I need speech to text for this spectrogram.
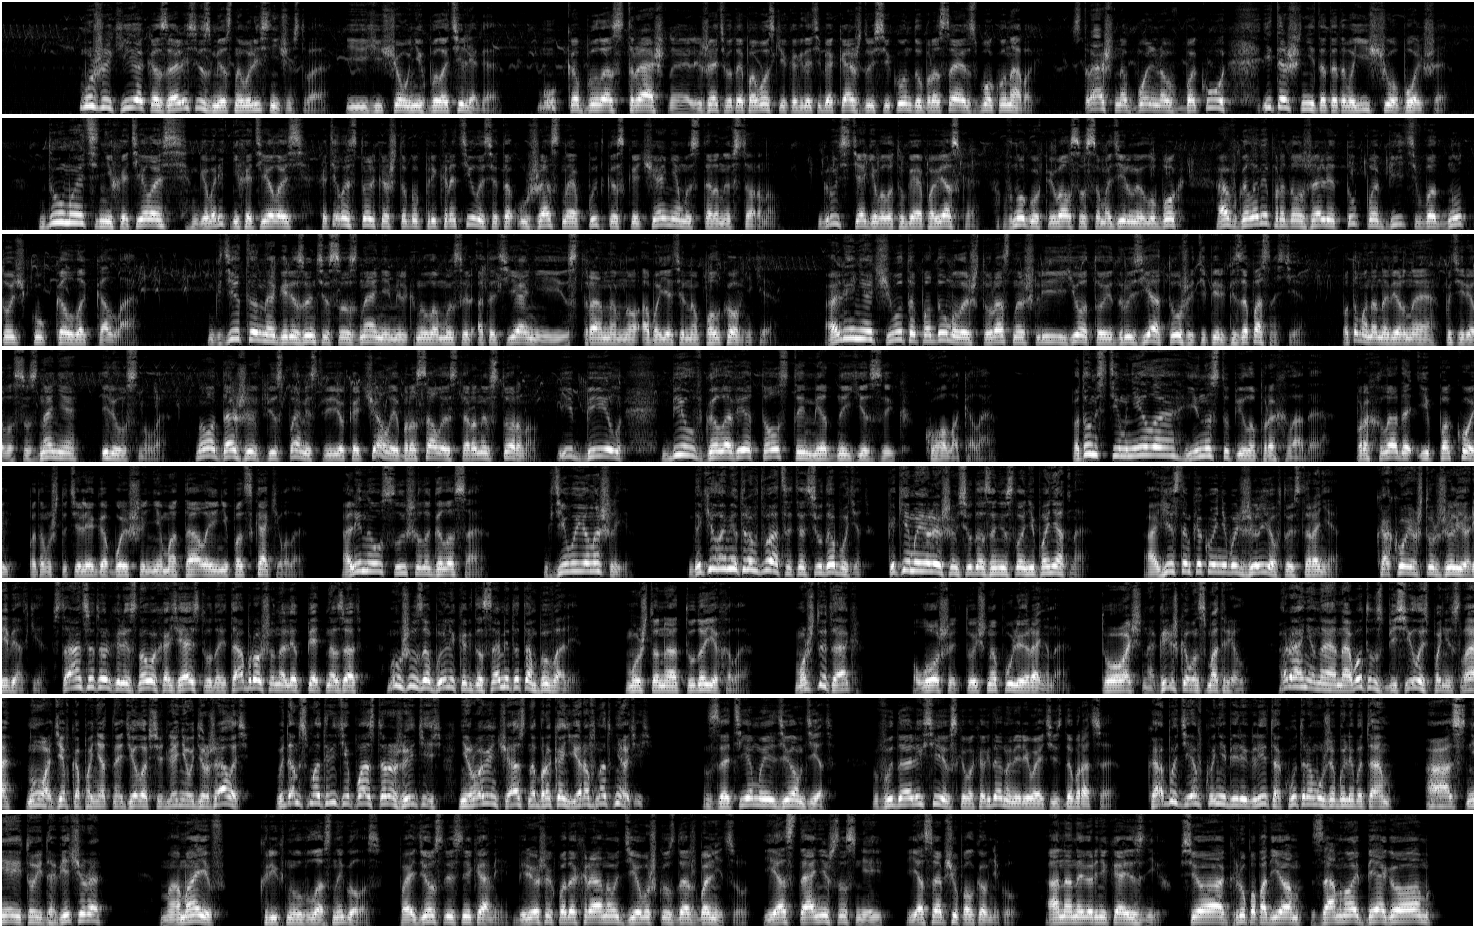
Мужики оказались из местного лесничества, и еще у них была телега. Мука была страшная, лежать в этой повозке, когда тебя каждую секунду бросают сбоку на бок. Страшно больно в боку и тошнит от этого еще больше. Думать не хотелось, говорить не хотелось. Хотелось только, чтобы прекратилась эта ужасная пытка скачанием из стороны в сторону. Грудь стягивала тугая повязка, в ногу впивался самодельный лубок, а в голове продолжали тупо бить в одну точку колокола. Где-то на горизонте сознания мелькнула мысль о Татьяне и странном, но обаятельном полковнике. Оленя от чего-то подумала, что раз нашли ее, то и друзья тоже теперь в безопасности. Потом она, наверное, потеряла сознание или уснула. Но даже в беспамятстве ее качало и бросало из стороны в сторону. И бил, бил в голове толстый медный язык колокола. Потом стемнело, и наступила прохлада. Прохлада и покой, потому что телега больше не мотала и не подскакивала. Алина услышала голоса. «Где вы ее нашли?» «Да километров двадцать отсюда будет. Каким ее лешим сюда занесло, непонятно». «А есть там какое-нибудь жилье в той стороне?» «Какое уж тут жилье, ребятки? Станция только лесного хозяйства, да и та брошена лет пять назад. Мы уже забыли, когда сами-то там бывали». «Может, она оттуда ехала?» «Может, и так». «Лошадь точно пулей ранена». «Точно, Гришка вон смотрел. Раненая она, вот и взбесилась, понесла. Ну, а девка, понятное дело, в седле не удержалась. Вы там смотрите, поосторожитесь, не ровен час на браконьеров наткнетесь». «Затем мы идем, дед. Вы до Алексеевского когда намереваетесь добраться?» «Кабы девку не берегли, так утром уже были бы там. А с ней то и до вечера». «Мамаев!» — крикнул властный голос. «Пойдешь с лесниками, берешь их под охрану, девушку сдашь в больницу. И останешься с ней. Я сообщу полковнику». Она наверняка из них. Все, группа подъем, за мной бегом!»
